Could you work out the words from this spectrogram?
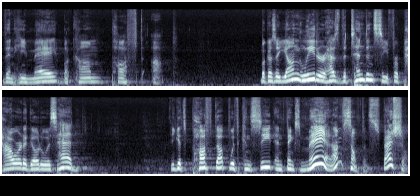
then he may become puffed up. Because a young leader has the tendency for power to go to his head. He gets puffed up with conceit and thinks, man, I'm something special.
